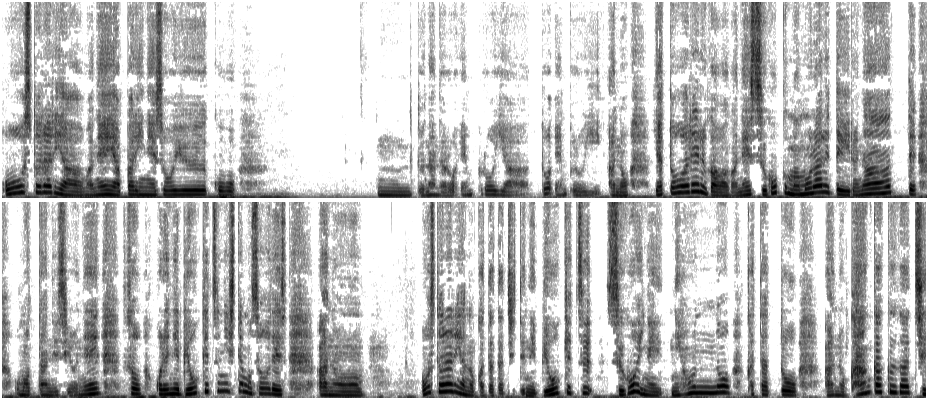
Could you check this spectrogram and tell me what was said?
オーストラリアはね、やっぱりね、そういう、こう、うんと、なんだろう、エンプロイヤーとエンプロイー。あの、雇われる側がね、すごく守られているなーって思ったんですよね。そう、これね、病欠にしてもそうです。あの、オーストラリアの方たちってね、病欠、すごいね、日本の方と、あの、感覚が違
